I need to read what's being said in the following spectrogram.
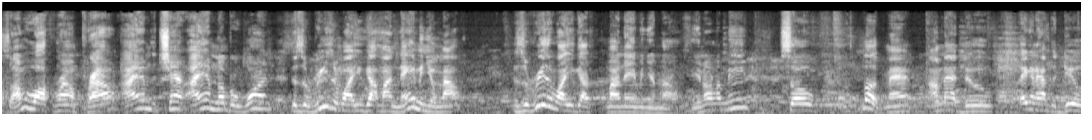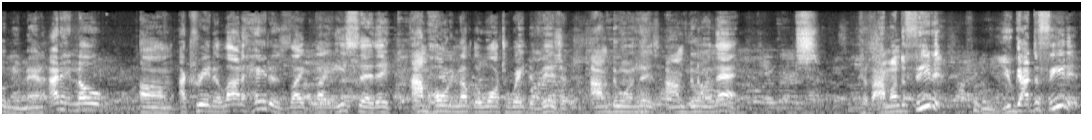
So I'm gonna walk around proud. I am the champ. I am number one. There's a reason why you got my name in your mouth. There's a reason why you got my name in your mouth. You know what I mean? So, look, man, I'm that dude. They're gonna have to deal with me, man. I didn't know. Um, I created a lot of haters. Like, like he said, they, I'm holding up the welterweight division. I'm doing this. I'm doing that. Because I'm undefeated. You got defeated.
